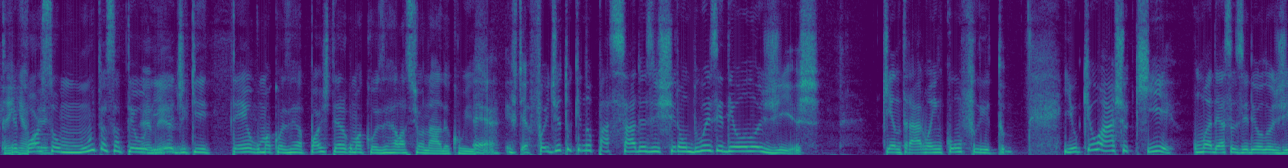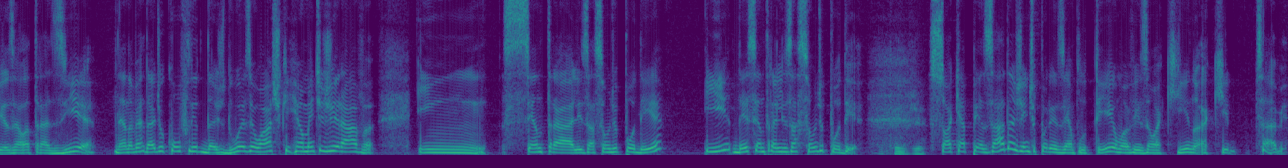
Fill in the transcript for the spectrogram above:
Tem reforçam muito essa É teoria mesmo? de que tem alguma coisa, pode ter alguma coisa relacionada com isso. É, foi dito que no passado existiram duas ideologias que entraram em conflito. E o que eu acho que uma dessas ideologias ela trazia, né, na verdade o conflito das duas eu acho que realmente girava em centralização de poder e descentralização de poder. Entendi. Só que apesar da gente, por exemplo, ter uma visão aqui, aqui, sabe,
